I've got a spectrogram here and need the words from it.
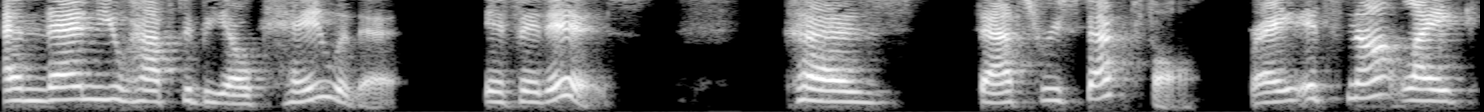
And then you have to be okay with it if it is because that's respectful, right? It's not like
